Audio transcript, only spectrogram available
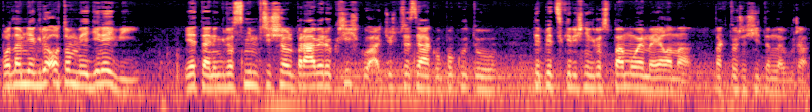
Podle mě, kdo o tom jediný ví, je ten, kdo s ním přišel právě do křížku, ať už přes nějakou pokutu, typicky, když někdo spamuje mailama, tak to řeší tenhle úřad.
